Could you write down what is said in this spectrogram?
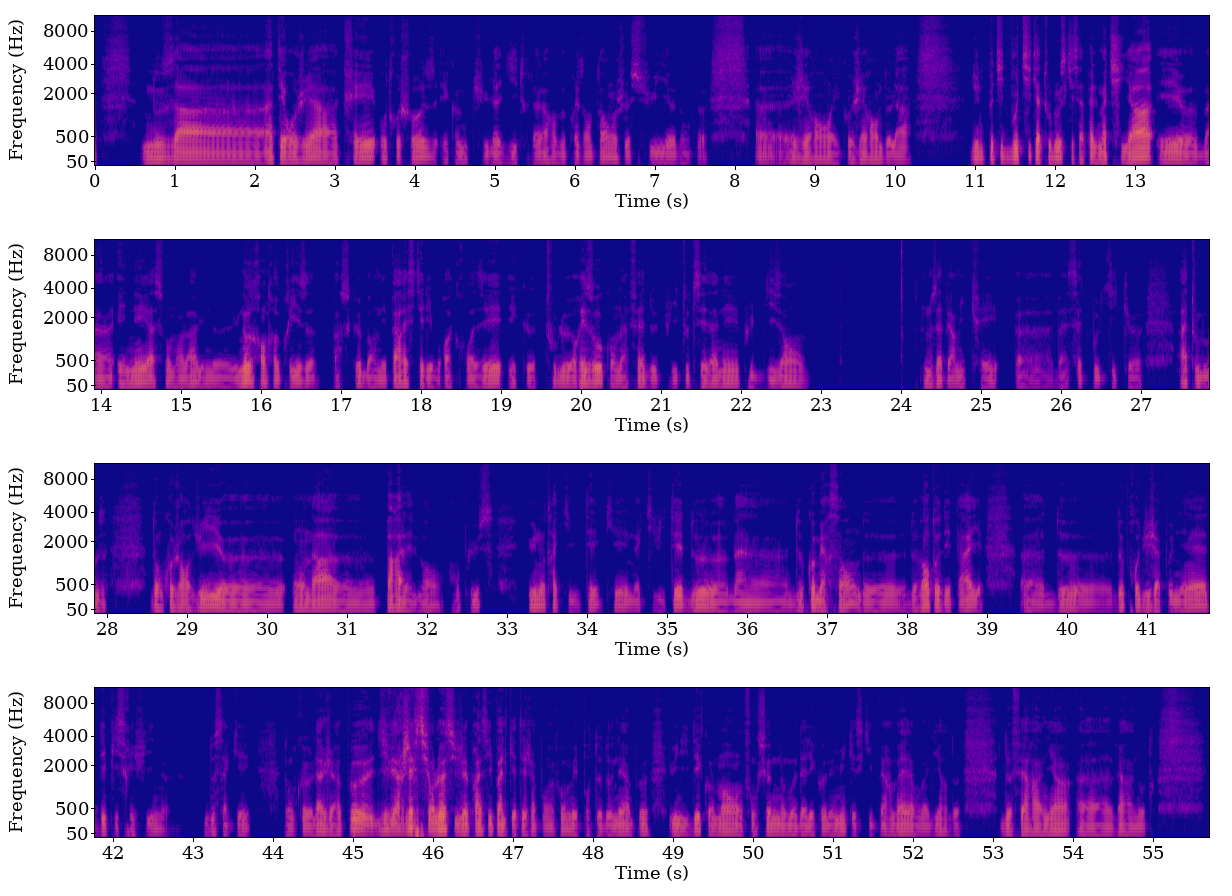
nous a interrogé à créer autre chose. Et comme tu l'as dit tout à l'heure en me présentant, je suis donc gérant et co-gérant de la d'une petite boutique à Toulouse qui s'appelle Machia et euh, ben, est née à ce moment-là une, une, autre entreprise parce que ben, on n'est pas resté les bras croisés et que tout le réseau qu'on a fait depuis toutes ces années, plus de dix ans, nous a permis de créer euh, ben, cette boutique euh, à Toulouse. Donc aujourd'hui, on a parallèlement, en plus, une autre activité qui est une activité de, ben, de commerçant, de, de, vente au détail, de, de, produits japonais, d'épicerie fine, de saké. Donc là, j'ai un peu divergé sur le sujet principal qui était Japon Info, mais pour te donner un peu une idée comment fonctionnent nos modèles économiques et ce qui permet, on va dire, de, de faire un lien euh, vers un autre.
